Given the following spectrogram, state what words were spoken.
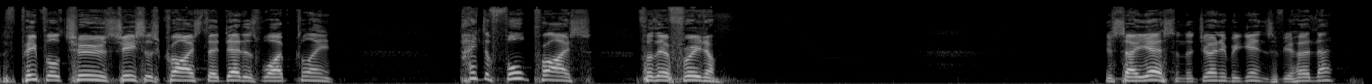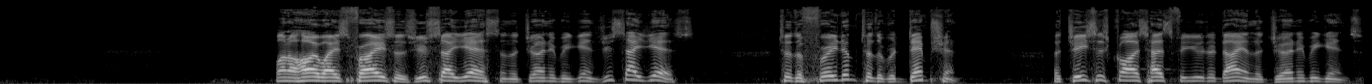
If people choose Jesus Christ, their debt is wiped clean. Paid the full price for their freedom. You say yes, and the journey begins. Have you heard that? One of Highway's phrases you say yes, and the journey begins. You say yes to the freedom, to the redemption that Jesus Christ has for you today, and the journey begins.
